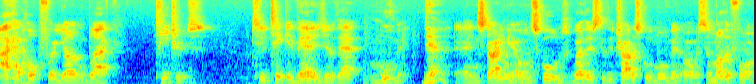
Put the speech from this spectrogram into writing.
I had hoped for young black teachers to take advantage of that movement yeah, and starting their own schools, whether it's through the charter school movement or some other form.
